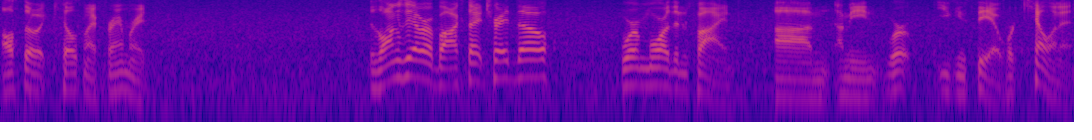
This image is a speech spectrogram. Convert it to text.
Also, it kills my frame rates. As long as we have our bauxite trade, though, we're more than fine. Um, I mean, we're you can see it. We're killing it.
